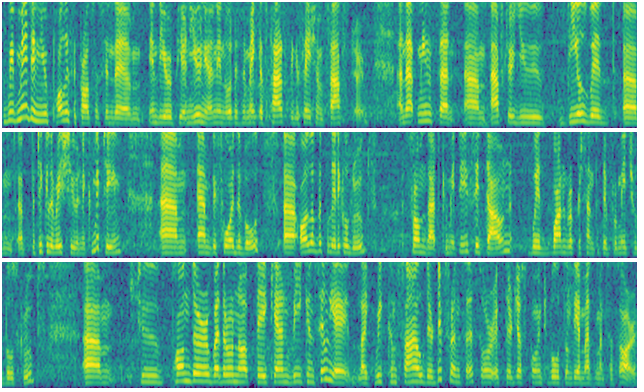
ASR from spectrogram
we've made a new policy process in the in the European Union in order to make us pass legislation faster, and that means that um, after you deal with um, a particular issue in a committee, um, and before the votes, uh, all of the political groups from that committee sit down with one representative from each of those groups um, to ponder whether or not they can reconcile, like reconcile their differences, or if they're just going to vote on the amendments as are.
